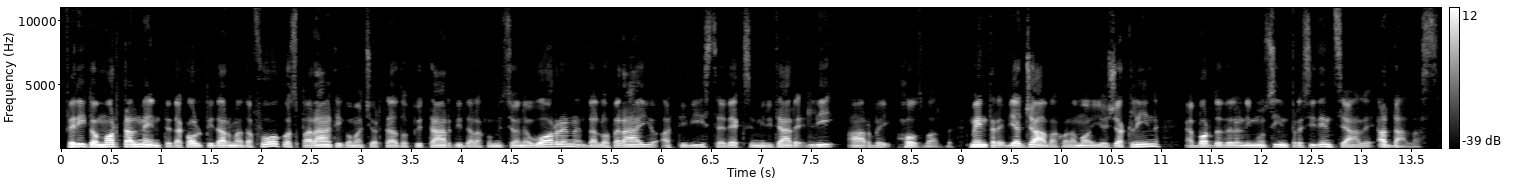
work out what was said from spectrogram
ferito mortalmente da colpi d'arma da fuoco sparati come accertato più tardi dalla commissione Warren dall'operaio, attivista ed ex militare Lee Harvey Oswald, mentre viaggiava con la moglie Jacqueline a bordo della limousine presidenziale a Dallas.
